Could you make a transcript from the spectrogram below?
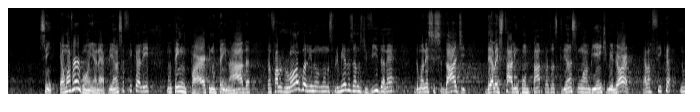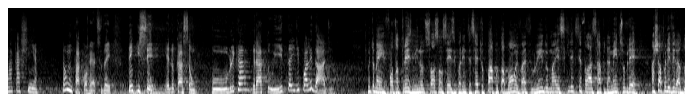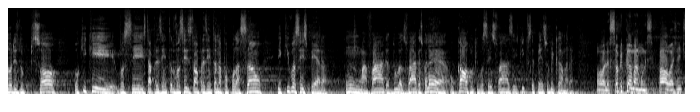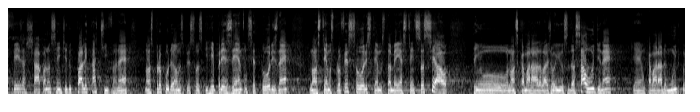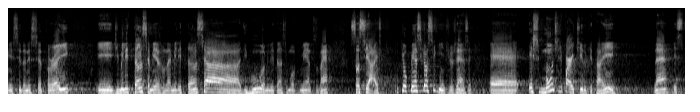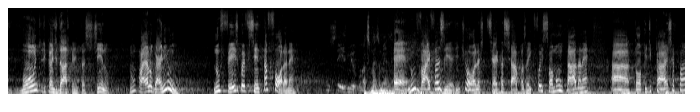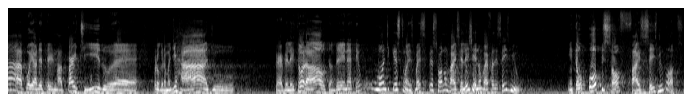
Sim, é uma vergonha, né? A criança fica ali, não tem um parque, não tem nada. Então eu falo logo ali no, nos primeiros anos de vida, né? De uma necessidade dela estar ali em contato com as outras crianças em um ambiente melhor, ela fica numa caixinha. Então não está correto isso daí. Tem que ser educação pública, gratuita e de qualidade. Muito bem, faltam três minutos só, são 6h47, o papo tá bom e vai fluindo, mas queria que você falasse rapidamente sobre a chapa de vereadores do PSOL, o que, que você está apresentando, vocês estão apresentando à população e o que você espera? Uma vaga, duas vagas, qual é o cálculo que vocês fazem, o que, que você pensa sobre Câmara? Olha, sobre Câmara Municipal, a gente fez a chapa no sentido qualitativo, né? Nós procuramos pessoas que representam setores, né? Nós temos professores, temos também assistente social, tem o nosso camarada lá, Joilson da Saúde, né? Que é um camarada muito conhecido nesse setor aí, e de militância mesmo, né? Militância de rua, militância de movimentos, né? Sociais. O que eu penso que é o seguinte, Jurgência, é, esse monte de partido que está aí, né? Esse monte de candidato que a gente está assistindo, não vai a lugar nenhum. Não fez, o coeficiente está fora, né? Uns 6 mil votos, mais ou menos. Né? É, não vai fazer. A gente olha certas chapas aí que foi só montada, né? A toque de caixa para apoiar determinado partido, é, programa de rádio, verba eleitoral também, né? Tem um monte de questões, mas esse pessoal não vai se eleger, não vai fazer 6 mil. Então o PSOL faz os 6 mil votos.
